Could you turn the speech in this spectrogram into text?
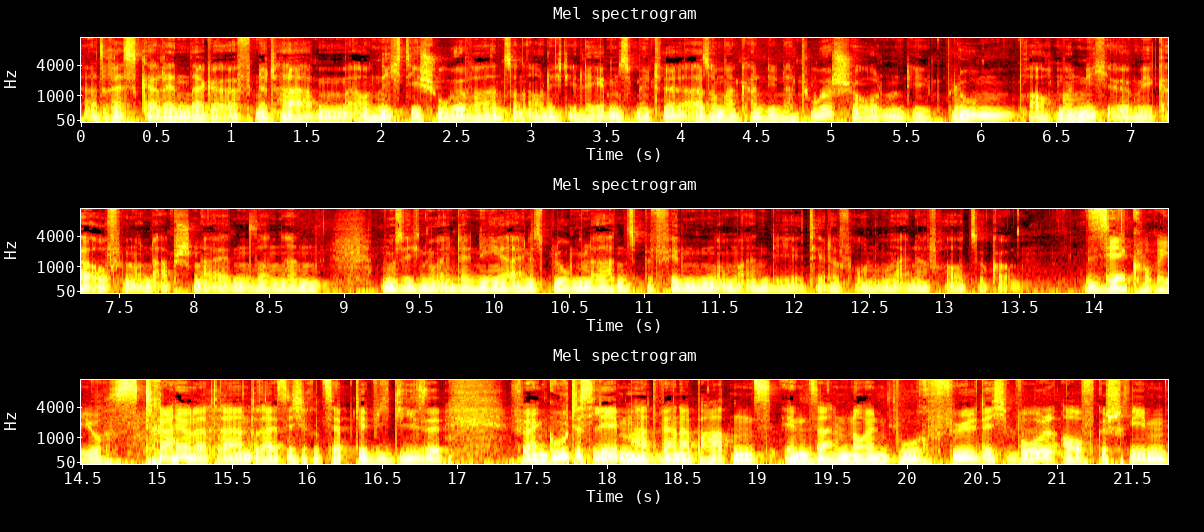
Adresskalender geöffnet haben und nicht die Schuhe waren, sondern auch nicht die Lebensmittel. Also man kann die Natur schonen, die Blumen braucht man nicht irgendwie kaufen und abschneiden, sondern muss sich nur in der Nähe eines Blumenladens befinden, um an die Telefonnummer einer Frau zu kommen. Sehr kurios. 333 Rezepte wie diese für ein gutes Leben hat Werner Bartens in seinem neuen Buch Fühl dich wohl aufgeschrieben.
